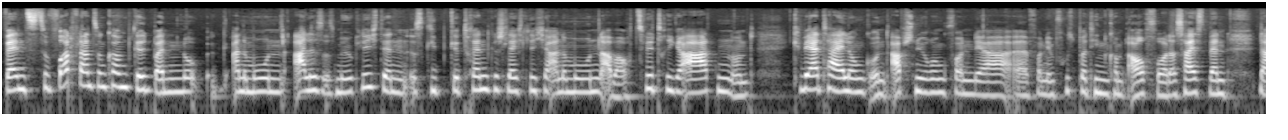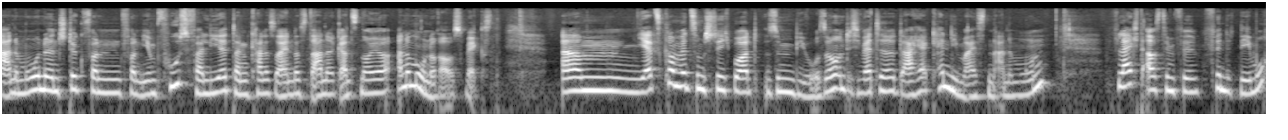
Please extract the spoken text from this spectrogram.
Wenn es zur Fortpflanzung kommt, gilt bei den No- Anemonen, alles ist möglich, denn es gibt getrenntgeschlechtliche Anemonen, aber auch zwittrige Arten und Querteilung und Abschnürung von, der, äh, von den Fußpartien kommt auch vor. Das heißt, wenn eine Anemone ein Stück von, von ihrem Fuß verliert, dann kann es sein, dass da eine ganz neue Anemone rauswächst. Ähm, jetzt kommen wir zum Stichwort Symbiose und ich wette, daher kennen die meisten Anemonen. Vielleicht aus dem Film Findet Nemo.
